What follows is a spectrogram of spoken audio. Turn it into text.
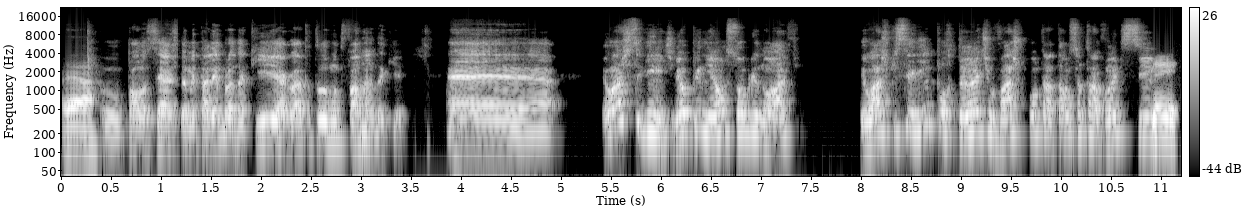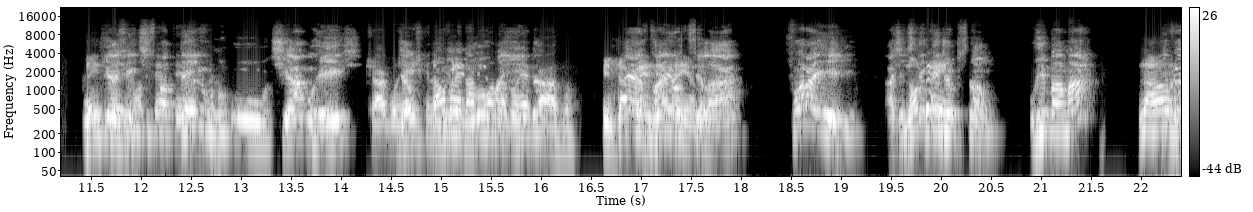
É. O Paulo Sérgio também está lembrando aqui, agora está todo mundo falando aqui. É... Eu acho o seguinte, minha opinião sobre nove. Eu acho que seria importante o Vasco contratar um centroavante, sim. sim. Porque tem, a gente só tem o, o Thiago Reis. Thiago Reis, que, é que não vai dar conta ainda. do recado. Ele tá é, vai oscilar. Fora ele, a gente não tem, tem de opção. O Ribamar? Não.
